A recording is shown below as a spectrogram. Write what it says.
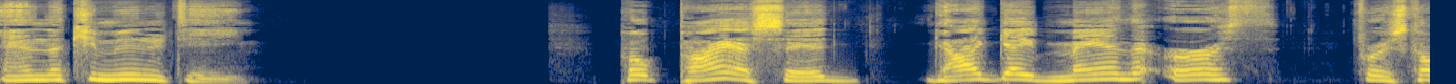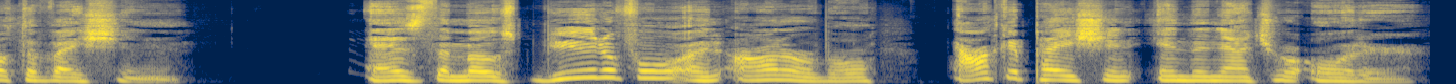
and the community. Pope Pius said, God gave man the earth for his cultivation as the most beautiful and honorable occupation in the natural order.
